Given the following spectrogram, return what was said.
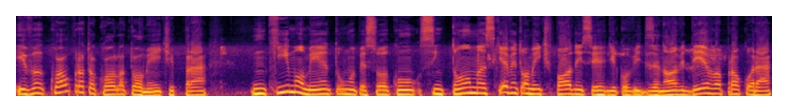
Ivan, qual o protocolo atualmente para em que momento uma pessoa com sintomas que eventualmente podem ser de Covid-19 deva procurar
